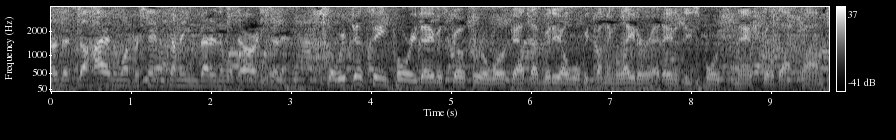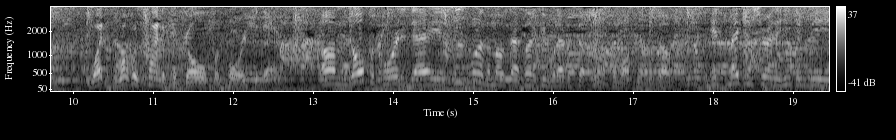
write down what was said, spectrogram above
or the, the higher than 1% becoming even better than what they're already good at. So we've just seen Corey Davis go through a workout. That video will be coming later at A to Z Sports Nashville.com. What what was kind of the goal for Corey today? Um, the goal for Corey today is he's one of the most athletic people to ever step foot on a football field. So it's making sure that he can be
